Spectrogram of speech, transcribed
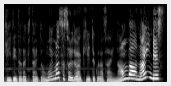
聞いていただきたいと思います。それでは聞いてください。ナンバーナインです。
